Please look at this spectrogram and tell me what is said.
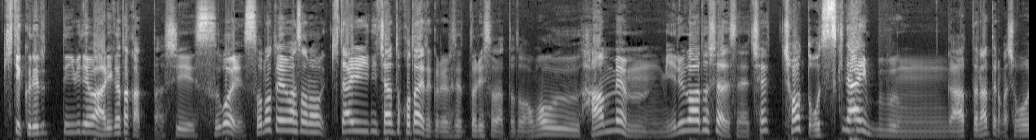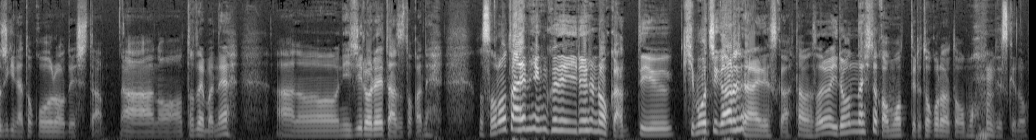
来てくれるっていう意味ではありがたかったし、すごい、その点はその期待にちゃんと応えてくれるセットリストだったと思う反面、見る側としてはですね、ちょちょっと落ち着きない部分があったなっていうのが正直なところでした。あの、例えばね、あの、虹色レターズとかね、そのタイミングで入れるのかっていう気持ちがあるじゃないですか。多分それはいろんな人が思ってるところだと思うんですけど。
